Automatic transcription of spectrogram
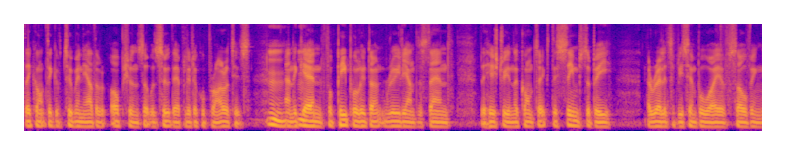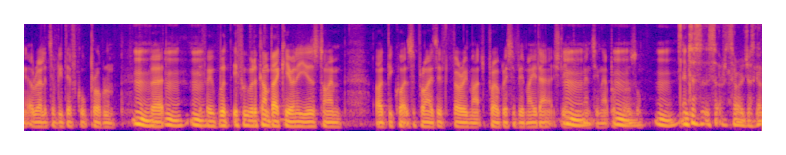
they can't think of too many other options that would suit their political priorities. And again, for people who don't really understand the history and the context, this seems to be a relatively simple way of solving a relatively difficult problem. but if we would, if we were to come back here in a year's time, I'd be quite surprised if very much progress had been made actually implementing that proposal. Mm. And just so- sorry, Jessica,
